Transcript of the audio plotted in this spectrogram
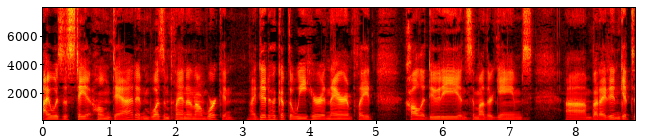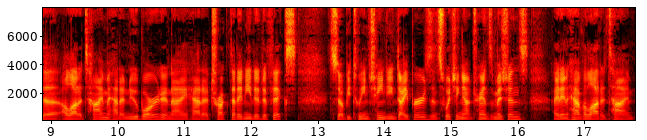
I was a stay at home dad and wasn't planning on working. I did hook up the Wii here and there and played Call of Duty and some other games. Um, but I didn't get to a lot of time. I had a newborn and I had a truck that I needed to fix. So between changing diapers and switching out transmissions, I didn't have a lot of time.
